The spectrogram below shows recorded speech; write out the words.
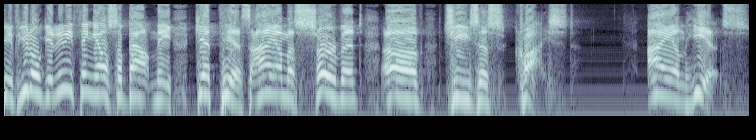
if you don't get anything else about me, get this. I am a servant of Jesus Christ. I am his.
